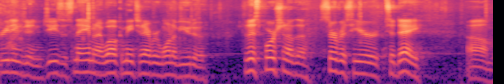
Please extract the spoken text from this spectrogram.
Greetings in Jesus' name, and I welcome each and every one of you to, to this portion of the service here today. Um,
